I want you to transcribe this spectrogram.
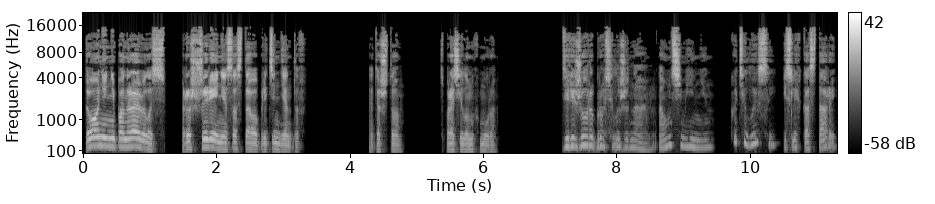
Тони не понравилось расширение состава претендентов. «Это что?» — спросил он хмуро. Дирижера бросила жена, а он семьянин, хоть и лысый и слегка старый,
